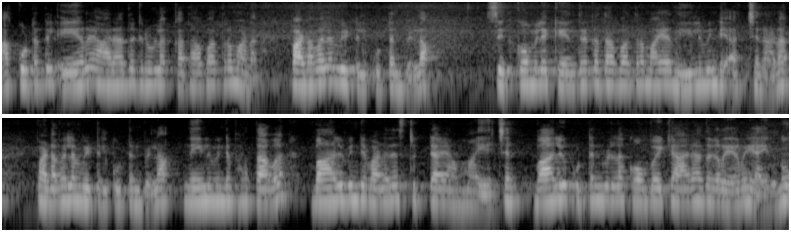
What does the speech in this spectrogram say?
അക്കൂട്ടത്തിൽ ഏറെ ആരാധകരുള്ള കഥാപാത്രമാണ് പടവലം വീട്ടിൽ കുട്ടൻപിള്ള. സിറ്റ്കോമിലെ കേന്ദ്ര കഥാപാത്രമായ നീലുവിന്റെ അച്ഛനാണ്. പടവലം വീട്ടിൽ കുട്ടൻപിള്ള നീലുവിന്റെ ഭർത്താവ് ബാലുവിന്റെ വളരെ സ്ട്രിക്റ്റായ അമ്മായിയച്ഛൻ ബാലു കുട്ടൻപിള്ള കോംബോയ്ക്ക് ആരാധകർ ഏറെയായിരുന്നു.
